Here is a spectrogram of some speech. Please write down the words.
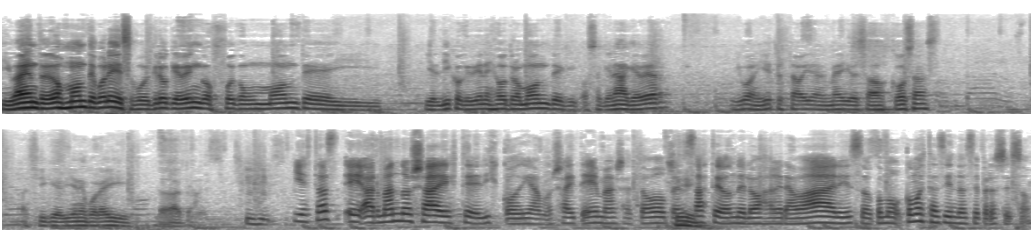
y va entre dos montes por eso, porque creo que Vengo fue como un monte y, y el disco que viene es otro monte, que- o sea que nada que ver. Y bueno, y esto estaba ahí en el medio de esas dos cosas, así que viene por ahí la data. Y estás eh, armando ya este disco, digamos, ya hay temas, ya todo. Sí. ¿Pensaste dónde lo vas a grabar? Eso, ¿cómo, cómo está haciendo ese proceso?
